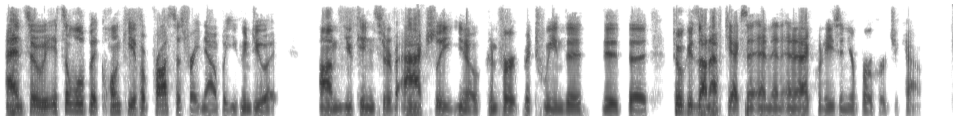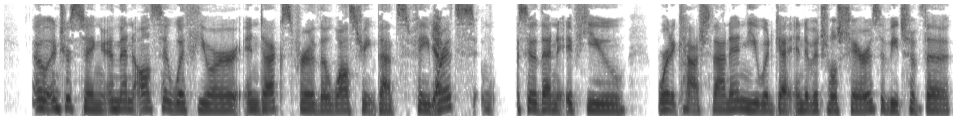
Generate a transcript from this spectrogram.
And so it's a little bit clunky of a process right now, but you can do it um, you can sort of actually, you know, convert between the the, the tokens on FTX and, and, and equities in your brokerage account. Oh, interesting. And then also with your index for the Wall Street Bets favorites. Yep. So then if you were to cash that in, you would get individual shares of each of the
